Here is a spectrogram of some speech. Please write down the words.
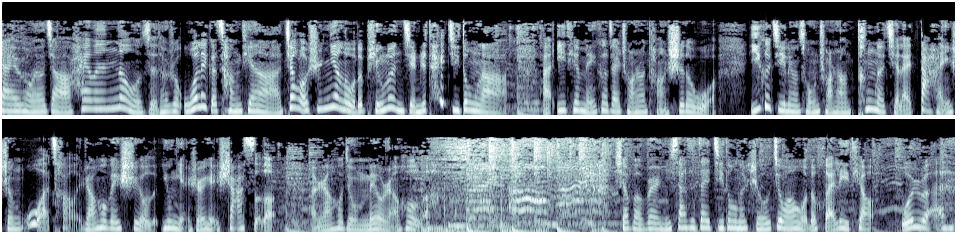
下一位朋友叫 Heaven Knows，他说：“我勒个苍天啊！姜老师念了我的评论，简直太激动了啊！一天没课，在床上躺尸的我，一个机灵从床上腾了起来，大喊一声‘我操’，然后被室友用眼神给杀死了啊！然后就没有然后了。小宝贝儿，你下次再激动的时候就往我的怀里跳，我软。”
